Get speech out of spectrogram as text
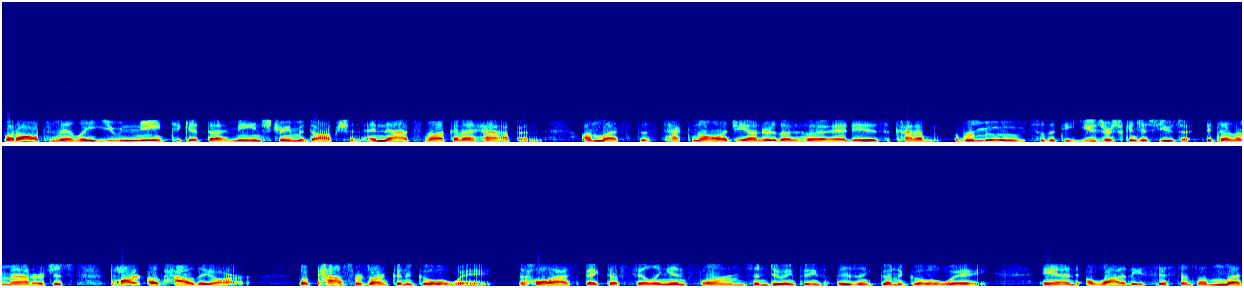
But ultimately, Mm-hmm. you need to get that mainstream adoption. And that's not going to happen unless the technology under the hood is kind of removed so that the users can just use it. It doesn't matter. It's just part of how they are. But passwords aren't going to go away. The whole aspect of filling in forms and doing things isn't going to go away. And a lot of these systems, unless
